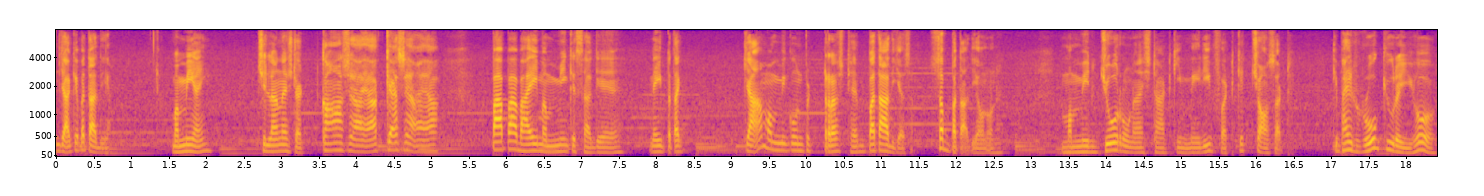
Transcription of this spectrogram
जाके बता दिया। मम्मी आई, चिल्लाना स्टार्ट कहाँ से आया, कैसे आया? पापा भाई मम्मी के सगे नहीं पता क्या मम्मी को उन पर ट्रस्ट है, बता दिया सब सब बता दिया उन्होंने। मम्मी जो रोना स्टार्ट की, मेरी फट के चौंसठ। कि भाई रो क्यों रही हो?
